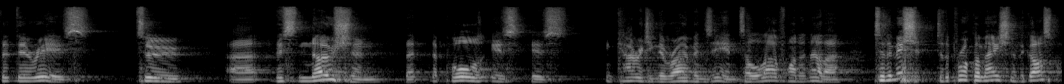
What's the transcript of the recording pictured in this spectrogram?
that there is to uh, this notion that, that Paul is, is encouraging the Romans in to love one another to the mission, to the proclamation of the gospel.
